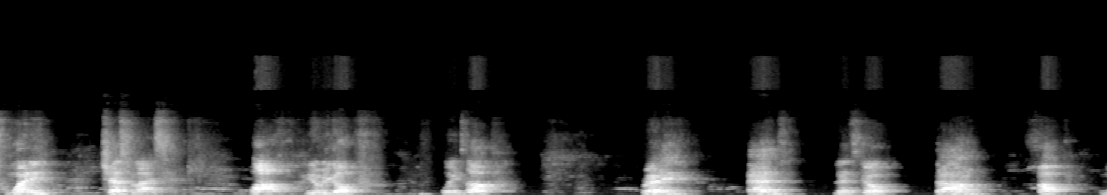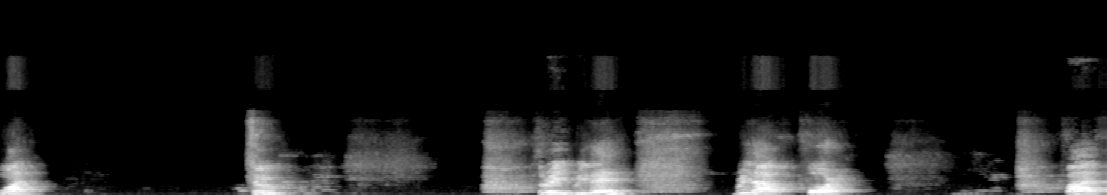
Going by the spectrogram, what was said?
20 chest flies. Wow, here we go. Weights up, Ready? And let's go. Down, up. One, two, three. Breathe in, breathe out. Four, five,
